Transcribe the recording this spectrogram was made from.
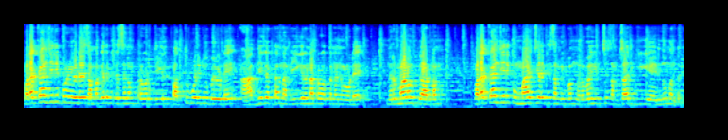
വടക്കാഞ്ചേരി പുഴയുടെ സമഗ്ര വികസനം പ്രവൃത്തിയിൽ പത്ത് കോടി രൂപയുടെ ആദ്യഘട്ട നവീകരണ പ്രവർത്തനങ്ങളുടെ നിർമ്മാണോദ്ഘാടനം വടക്കാഞ്ചേരി കുമ്മായിച്ചിറയ്ക്ക് സമീപം നിർവഹിച്ച് സംസാരിക്കുകയായിരുന്നു മന്ത്രി.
